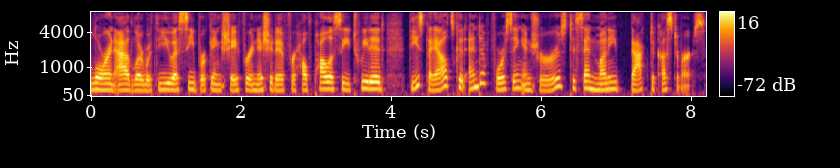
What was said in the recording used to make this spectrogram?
Loren Adler with the USC Brookings Schaeffer Initiative for Health Policy tweeted These payouts could end up forcing insurers to send money back to customers.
